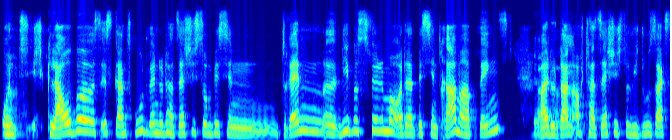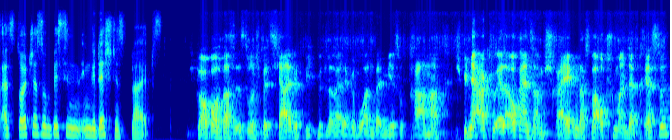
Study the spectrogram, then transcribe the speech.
Und ich glaube, es ist ganz gut, wenn du tatsächlich so ein bisschen Trennen, äh, Liebesfilme oder ein bisschen Drama bringst, ja, weil du dann auch tatsächlich, so wie du sagst, als Deutscher so ein bisschen im Gedächtnis bleibst glaube auch, das ist so ein Spezialgebiet mittlerweile geworden bei mir, so Drama. Ich bin ja aktuell auch eins am Schreiben, das war auch schon mal in der Presse.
